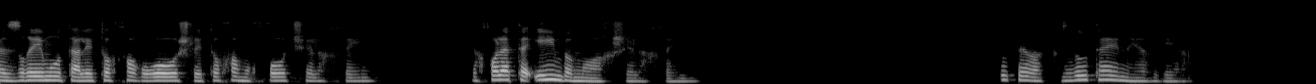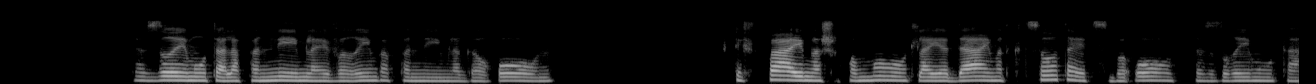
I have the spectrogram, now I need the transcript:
תזרימו אותה לתוך הראש, לתוך המוחות שלכם, לכל התאים במוח שלכם. תרכזו את האנרגיה. תזרימו אותה לפנים, לאיברים בפנים, לגרון, כתפיים, לשכמות, לידיים, עד קצות האצבעות, תזרימו אותה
